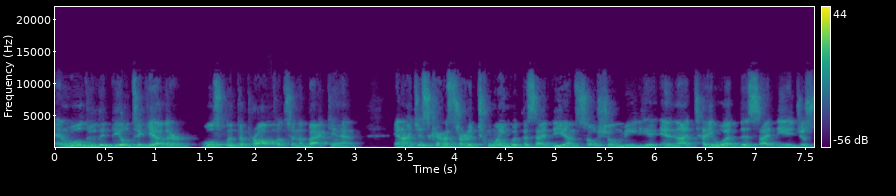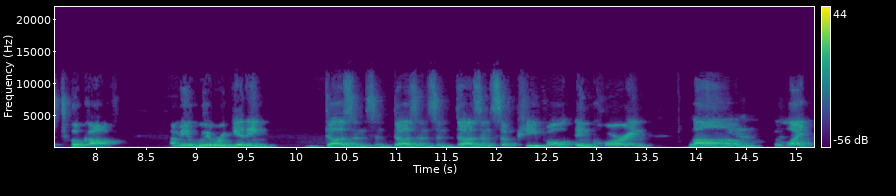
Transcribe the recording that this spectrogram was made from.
and we'll do the deal together. We'll split the profits in the back end. And I just kind of started toying with this idea on social media. And I tell you what, this idea just took off. I mean, we were getting dozens and dozens and dozens of people inquiring, um, yeah. like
